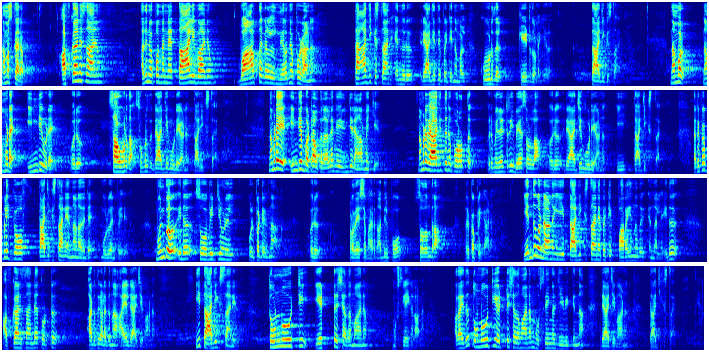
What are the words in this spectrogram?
നമസ്കാരം. അഫ്ഗാനിസ്ഥാനും അതിനൊപ്പം തന്നെ താലിബാനും വാർത്തകളിൽ നിറഞ്ഞപ്പോഴാണ് താജിക്കിസ്ഥാൻ എന്നൊരു രാജ്യത്തെപ്പറ്റി നമ്മൾ കൂടുതൽ കേട്ടു തുടങ്ങിയത്. താജിക്കിസ്ഥാൻ. നമ്മൾ നമ്മുടെ ഇന്ത്യയുടെ ഒരു സൗഹൃദ സുഹൃത്ത് രാജ്യം കൂടിയാണ് താജിക്കിസ്ഥാൻ. നമ്മുടെ ഇന്ത്യൻ പട്ടാളത്തിൽ അല്ലെങ്കിൽ ഇന്ത്യൻ ആർമിക്ക് നമ്മുടെ രാജ്യത്തിന് പുറത്ത് ഒരു മിലിറ്ററി ബേസുള്ള ഒരു രാജ്യം കൂടിയാണ് ഈ താജിക്കിസ്ഥാൻ. റിപ്പബ്ലിക് ഓഫ് താജിക്കിസ്ഥാൻ എന്നാണ് അതിന്റെ മുഴുവൻ പേര്. മുൻപ് ഇത് സോവിയറ്റ് യൂണിയനിൽ ഉൾപ്പെട്ടിരുന്ന ഒരു പ്രദേശമായിരുന്നു. അതിലിപ്പോൾ സ്വതന്ത്ര റിപ്പബ്ലിക്കാണ് എന്തുകൊണ്ടാണ് ഈ താജിക്കിസ്ഥാനെ പറ്റി പറയുന്നത് എന്നല്ലേ? ഇത് അഫ്ഗാനിസ്ഥാന്റെ തൊട്ട് അടുത്ത് കിടക്കുന്ന അയൽ രാജ്യമാണ്. ഈ താജിക്കിസ്ഥാനിൽ തൊണ്ണൂറ്റി എട്ട് ശതമാനം മുസ്ലിങ്ങളാണ്. അതായത് തൊണ്ണൂറ്റി എട്ട് ശതമാനം മുസ്ലിങ്ങൾ ജീവിക്കുന്ന രാജ്യമാണ് താജിക്കിസ്ഥാൻ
